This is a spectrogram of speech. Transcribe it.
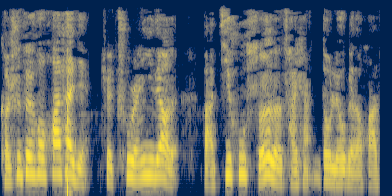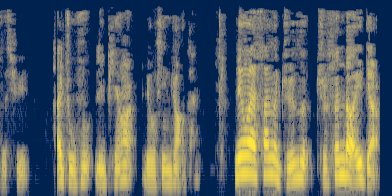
可是最后，花太监却出人意料的把几乎所有的财产都留给了花子虚，还嘱咐李瓶儿留心照看。另外三个侄子只分到一点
